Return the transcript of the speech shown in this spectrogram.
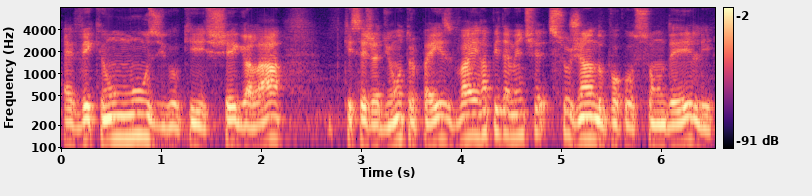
é ver que um músico que chega lá, que seja de outro país, vai rapidamente sujando um pouco o som dele,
